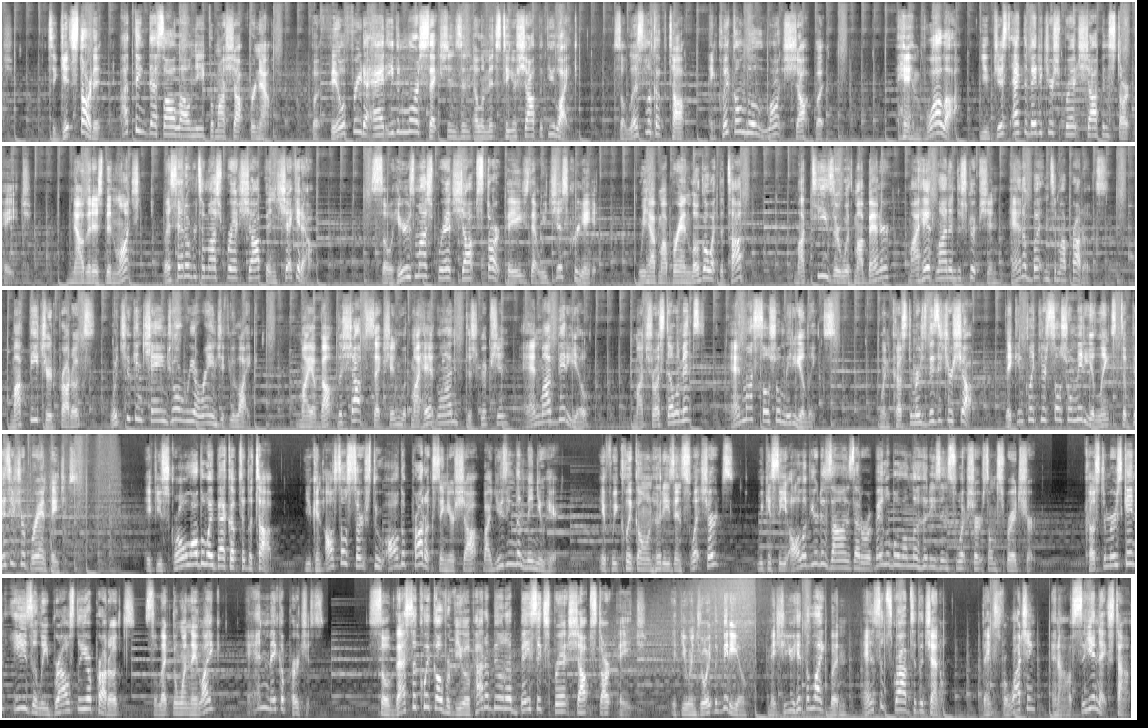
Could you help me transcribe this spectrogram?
To get started, I think that's all I'll need for my shop for now. But feel free to add even more sections and elements to your shop if you like. So let's look up top and click on the launch shop button. And voila, you've just activated your Spreadshop and start page. Now that it's been launched, let's head over to my Spreadshop and check it out. So here's my Spreadshop start page that we just created. We have my brand logo at the top, my teaser with my banner, my headline and description, and a button to my products. My featured products, which you can change or rearrange if you like. My About the Shop section with my headline, description, and my video. My trust elements, and my social media links. When customers visit your shop, they can click your social media links to visit your brand pages. If you scroll all the way back up to the top, you can also search through all the products in your shop by using the menu here. If we click on hoodies and sweatshirts, we can see all of your designs that are available on the hoodies and sweatshirts on Spreadshirt. Customers can easily browse through your products, select the one they like, and make a purchase. So that's a quick overview of how to build a basic Spreadshop start page. If you enjoyed the video, make sure you hit the like button and subscribe to the channel. Thanks for watching, and I'll see you next time.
